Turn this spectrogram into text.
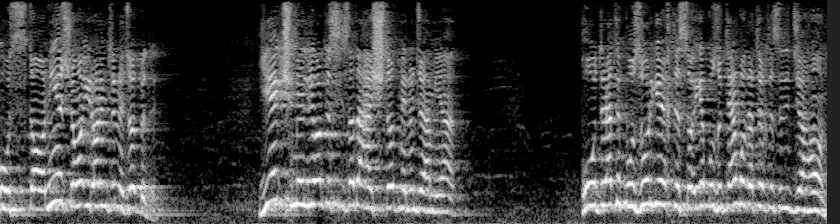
استانی شما ایران می‌تونه نجات بده. یک میلیارد و 380 میلیون جمعیت. قدرت بزرگ اقتصادی بزرگترین قدرت اقتصادی جهان.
